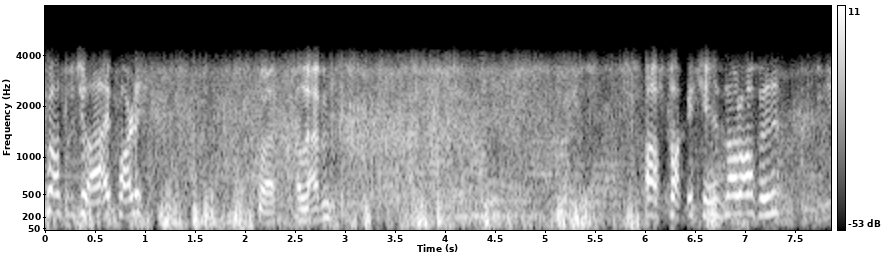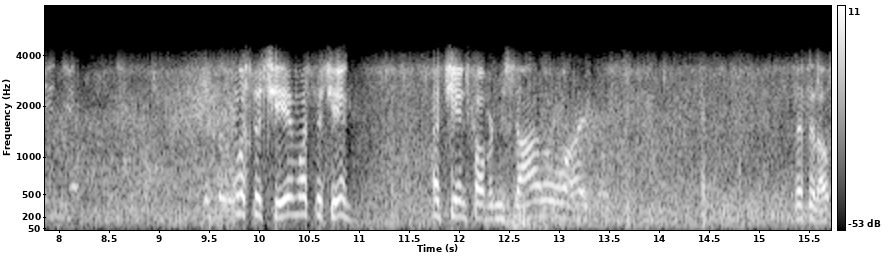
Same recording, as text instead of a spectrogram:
12th of July party. What? 11th. Oh fuck, the chain's not off, is it? What's the chain? What's the chain? That chain's covered in sand. Alright. Lift it up.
